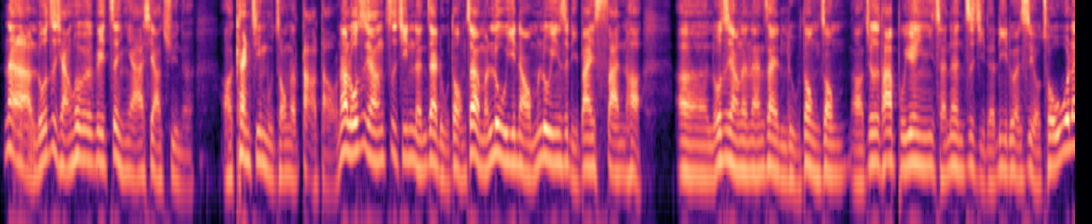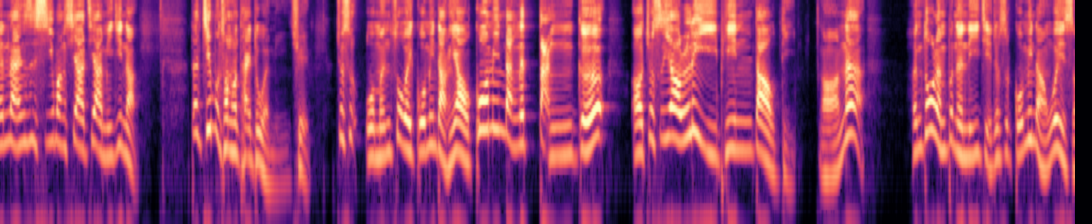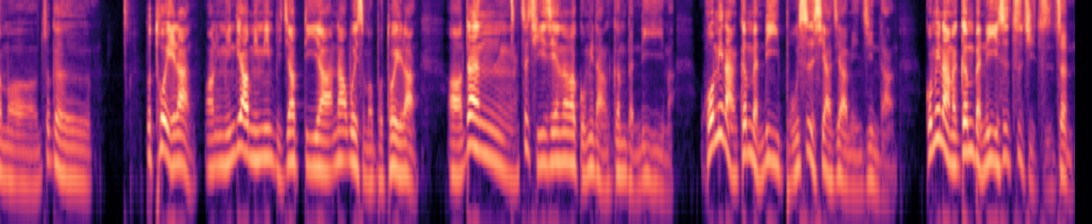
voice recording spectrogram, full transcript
那罗志祥会不会被镇压下去呢？啊，看金普中的大刀。那罗志祥至今仍在蠕动，在我们录音呢，我们录音是礼拜三哈，呃，罗志祥仍然在蠕动中啊，就是他不愿意承认自己的立论是有错误，仍然是希望下架民进党。但金普中的态度很明确，就是我们作为国民党要国民党的党格哦，就是要力拼到底啊，那。很多人不能理解，就是国民党为什么这个不退让啊？你民调明明比较低啊，那为什么不退让啊？但这其实牵涉到国民党的根本利益嘛。国民党根本利益不是下架民进党，国民党的根本利益是自己执政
